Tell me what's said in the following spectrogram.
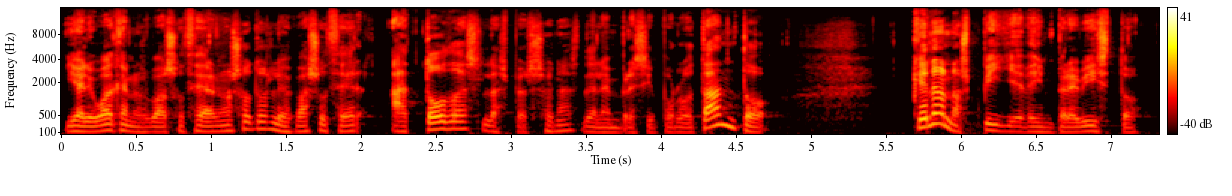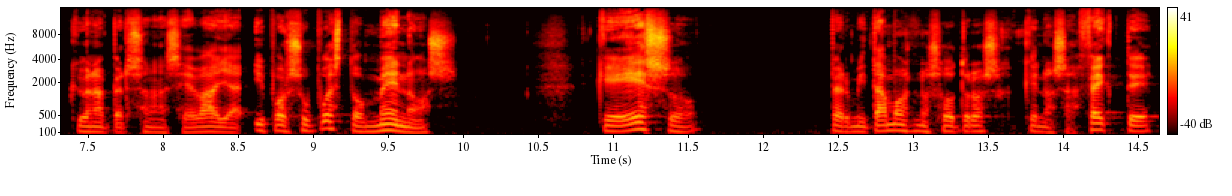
Y al igual que nos va a suceder a nosotros, les va a suceder a todas las personas de la empresa. Y por lo tanto, que no nos pille de imprevisto que una persona se vaya. Y por supuesto, menos que eso permitamos nosotros que nos afecte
